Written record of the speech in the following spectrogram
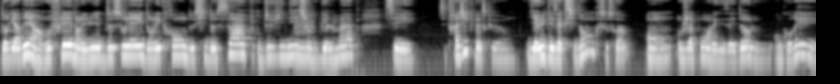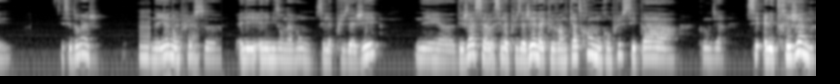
de regarder un reflet dans les lunettes de soleil, dans l'écran de ci de ça pour deviner sur mm. Google Maps. C'est c'est tragique parce que il y a eu des accidents, que ce soit en, au Japon avec des idoles ou en Corée, et, c'est dommage. Mm, en plus, elle est, mise en avant, c'est la plus âgée, mais euh, déjà c'est la plus âgée, elle a que 24 ans, donc en plus c'est pas comment dire, elle est très jeune,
